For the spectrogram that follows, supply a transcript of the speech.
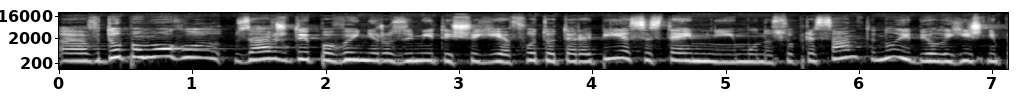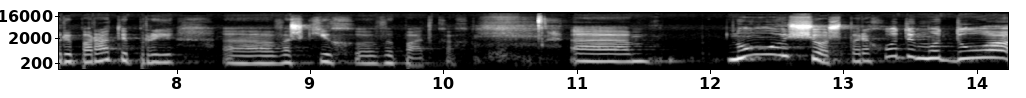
Е, В допомогу завжди повинні розуміти, що є фототерапія, системні імуносупресанти, ну і біологічні препарати при е, важких е, випадках. Ну що ж, переходимо до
